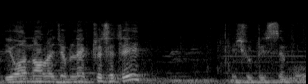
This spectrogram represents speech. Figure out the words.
With your knowledge of electricity, it should be simple.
